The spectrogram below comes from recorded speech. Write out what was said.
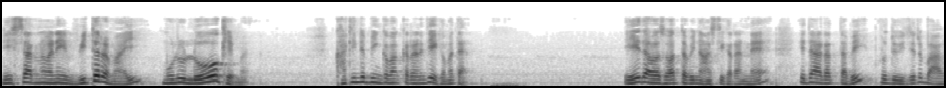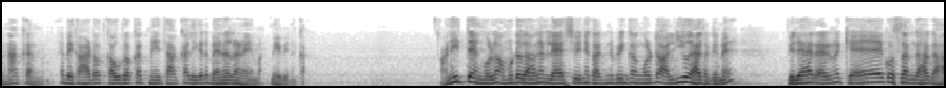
නිස්සාරණ වනේ විතරමයි මුළු ලෝකෙම කටින් පිංකමක් කරන්නදී එකම තැන. ඒ දවසවත් අපි නාස්ති කරන්නේ එදාටත් අපි පුරුදු විදිහට භාවනා කරනවා. හැබැයි කාටවත් කවුරක්වත් මේ තාක්කල් ඒකට බැනලා නැහැ මේ වෙනකම්. අනිත් තැන් වල අමුඩ ගහගෙන ලෑස්ති වෙන්නේ කටින් පිංකම් වලට අලියෝ හැරගෙන පෙරහැර අරගෙන කෑ කොස්සන් ගහ ගහ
